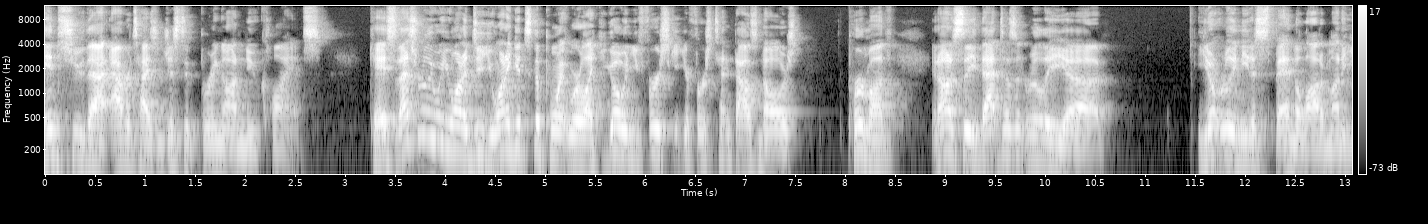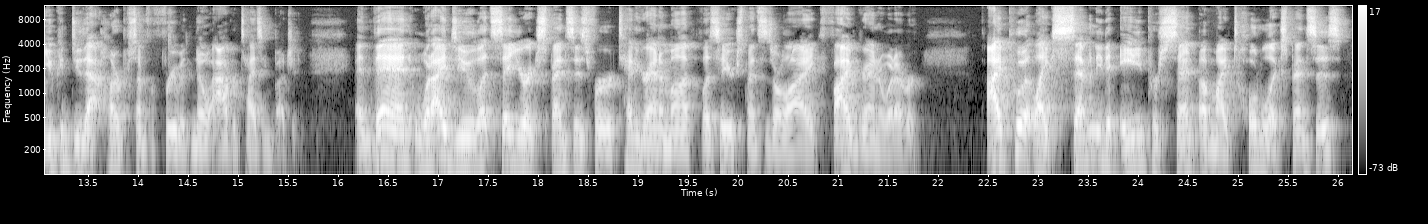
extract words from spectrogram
into that advertising just to bring on new clients. Okay, so that's really what you want to do. You want to get to the point where like you go and you first get your first $10,000 per month and honestly that doesn't really uh, you don't really need to spend a lot of money. You can do that 100% for free with no advertising budget. And then what I do let's say your expenses for 10 grand a month Let's say your expenses are like five grand or whatever. I put like 70 to 80% of my total expenses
